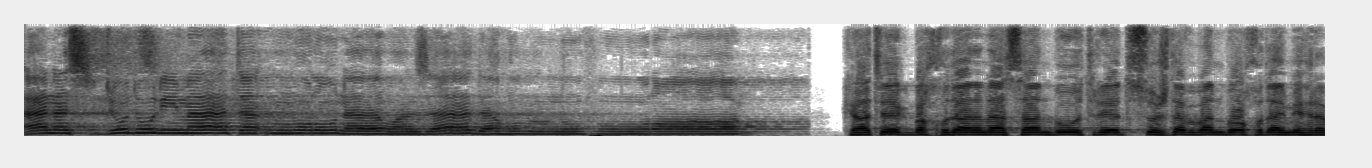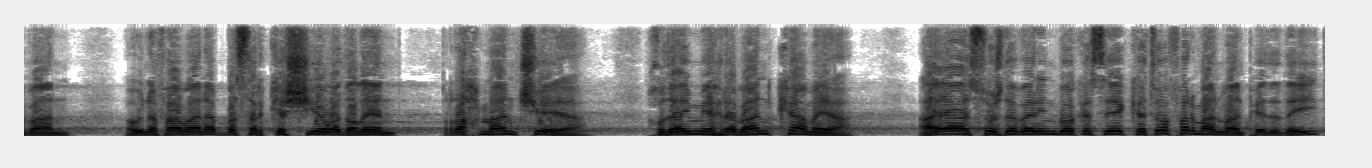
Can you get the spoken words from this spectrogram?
أنسجد لما تأمرنا وزادهم نفورا کاتێک بە خوددانە ناسان بوترێت سوژدە ببەن بۆ خدای میهرەبان ئەو نەفامانە بەسەر کەشیەوە دەڵێن ڕەحمان چێە؟ خدای میهرەبان کامەیە. ئایا سوژدەبەرین بۆ کەسێک کە تۆ فەرمانمان پێدەدەیت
